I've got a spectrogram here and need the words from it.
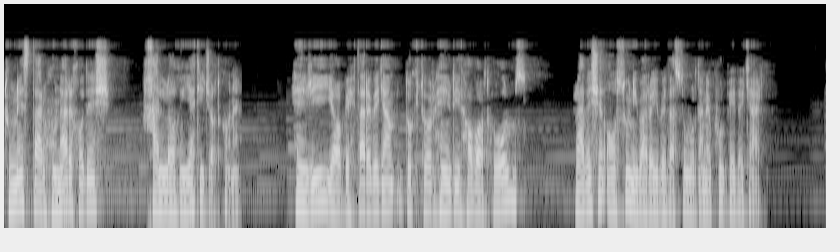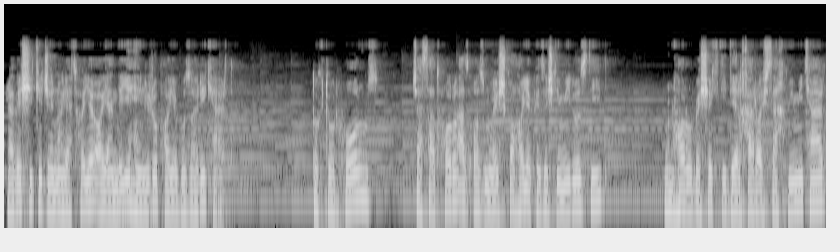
تونست در هنر خودش خلاقیت ایجاد کنه. هنری یا بهتره بگم دکتر هنری هاوارد هولمز روش آسونی برای به دست آوردن پول پیدا کرد. روشی که جنایت های آینده هنری رو پایگذاری کرد. دکتر هولمز جسدها رو از آزمایشگاه های پزشکی می دزدید، اونها رو به شکلی دلخراش زخمی می کرد،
